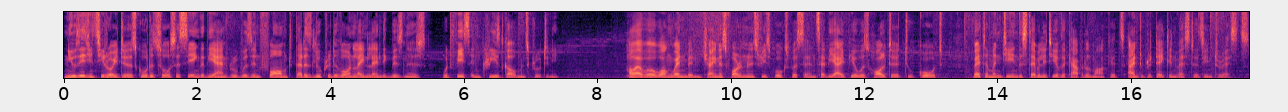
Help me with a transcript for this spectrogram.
News agency Reuters quoted sources saying that the Ant Group was informed that its lucrative online lending business would face increased government scrutiny. However, Wang Wenbin, China's foreign ministry spokesperson, said the IPO was halted to, quote, better maintain the stability of the capital markets and to protect investors' interests.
